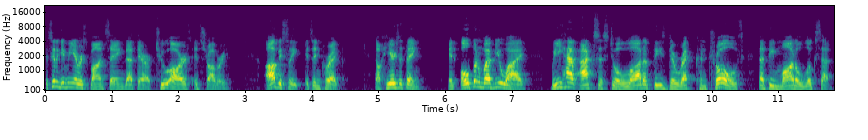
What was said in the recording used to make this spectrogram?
it's going to give me a response saying that there are two R's in strawberry. Obviously, it's incorrect. Now here's the thing. In OpenWebUI, we have access to a lot of these direct controls that the model looks at.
